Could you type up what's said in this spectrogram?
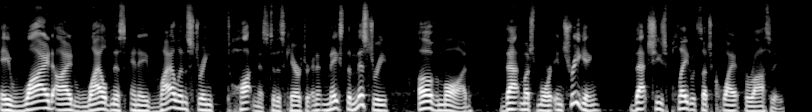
a wide-eyed wildness, and a violin-string tautness to this character, and it makes the mystery of Maud that much more intriguing. That she's played with such quiet ferocity.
